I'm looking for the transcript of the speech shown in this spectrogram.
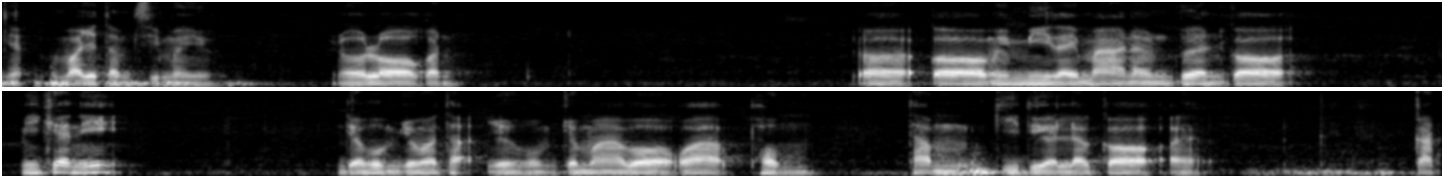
เนี่ยผมว่าจะทำสีใหม่อยู่รอรอก่อนก็ก็ไม่มีอะไรมากนะเพื่อนๆก็มีแค่นี้ เดี๋ยวผมจะมาเดี๋ยวผมจะมาบอกว่าผมทำกี่เดือนแล้วก็เออกัด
